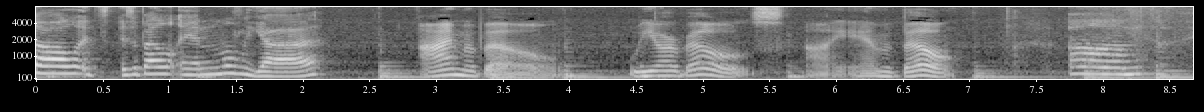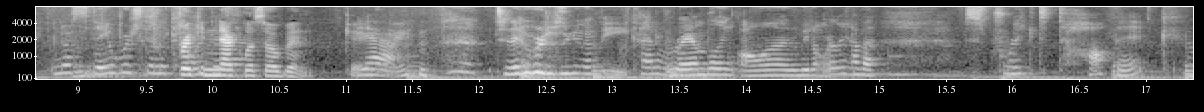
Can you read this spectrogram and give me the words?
y'all, it's Isabel and Malia. I'm a bell. We are bells. I am a bell. Um, you know, today we're just gonna kind Freaking of- necklace open. Okay. Yeah. Today we're just gonna be kind of rambling on. We don't really have a strict topic.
